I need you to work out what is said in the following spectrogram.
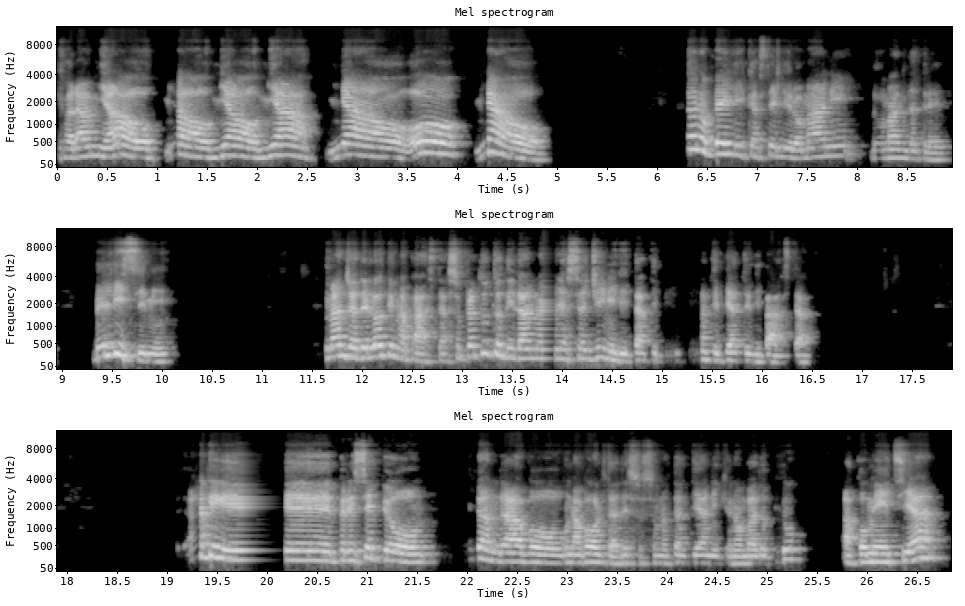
farà miao miao miao miao miao oh, miao sono belli i castelli romani? Domanda 3 bellissimi. Mangia dell'ottima pasta soprattutto ti danno gli assaggini di tanti, tanti piatti di pasta. Anche per esempio io andavo una volta adesso sono tanti anni che non vado più a pomezia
